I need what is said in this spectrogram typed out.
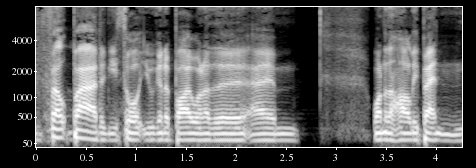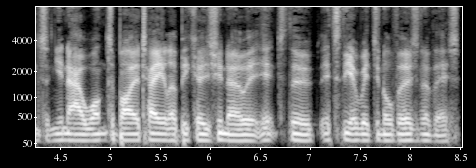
felt bad and you thought you were going to buy one of the um one of the Harley Bentons and you now want to buy a Taylor because you know it, it's the it's the original version of this.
